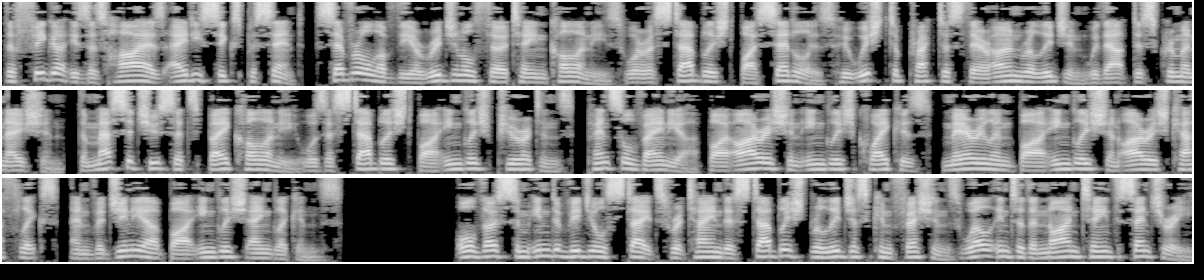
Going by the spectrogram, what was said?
the figure is as high as 86%. Several of the original 13 colonies were established by settlers who wished to practice their own religion without discrimination. The Massachusetts Bay Colony was established by English Puritans, Pennsylvania by Irish and English Quakers, Maryland by English and Irish Catholics, and Virginia by English Anglicans. Although some individual states retained established religious confessions well into the 19th century,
